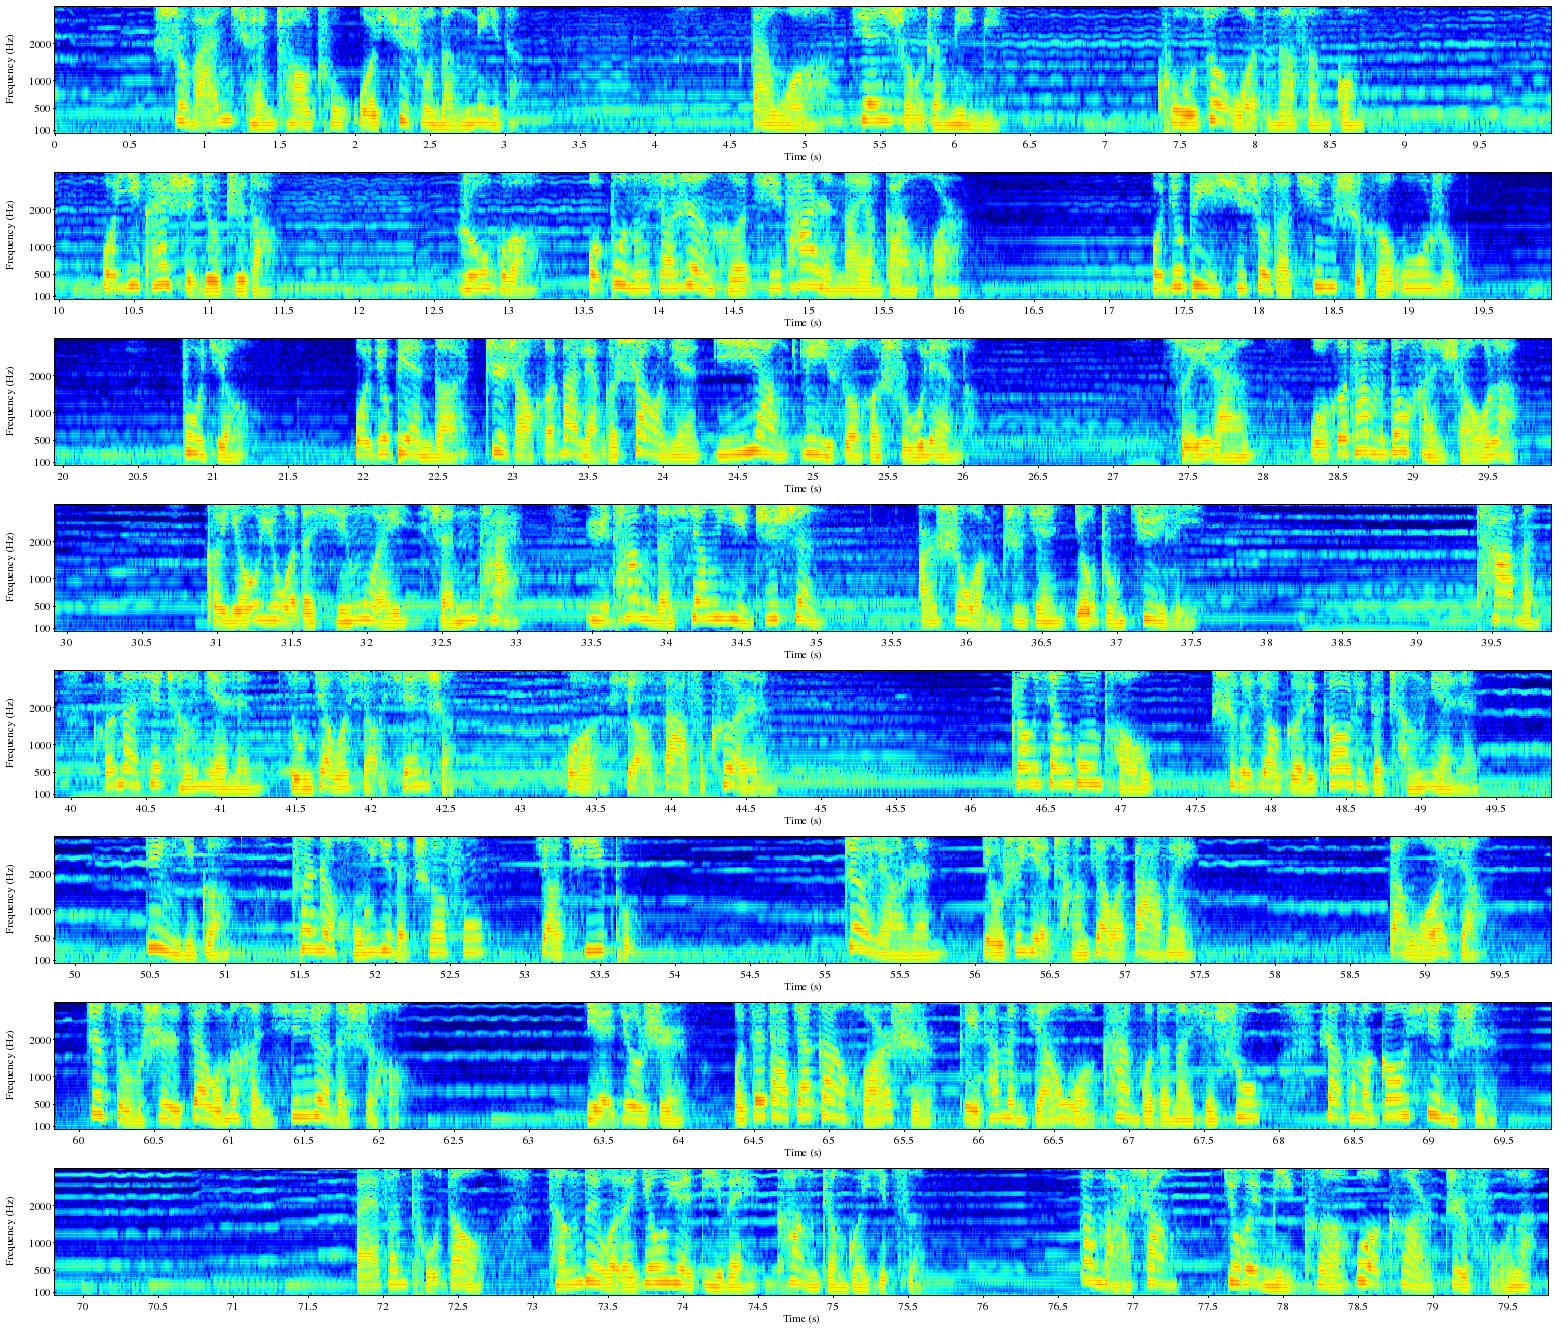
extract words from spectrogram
是完全超出我叙述能力的。但我坚守着秘密。苦做我的那份工，我一开始就知道，如果我不能像任何其他人那样干活儿，我就必须受到轻视和侮辱。不久，我就变得至少和那两个少年一样利索和熟练了。虽然我和他们都很熟了，可由于我的行为神态与他们的相异之甚。而使我们之间有种距离。他们和那些成年人总叫我小先生，或小萨福克人。装箱工头是个叫格里高利的成年人，另一个穿着红衣的车夫叫提普。这两人有时也常叫我大卫，但我想，这总是在我们很亲热的时候，也就是。我在大家干活时给他们讲我看过的那些书，让他们高兴时，白粉土豆曾对我的优越地位抗争过一次，但马上就被米克沃克尔制服了。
